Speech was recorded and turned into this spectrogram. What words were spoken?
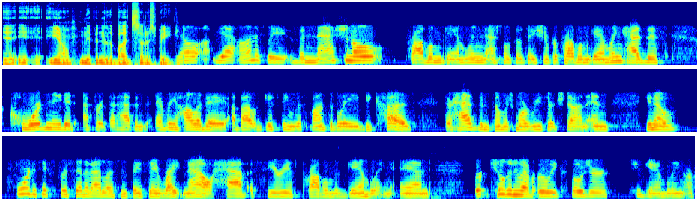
eh, eh, you know, nip it in the bud, so to speak? No, yeah, honestly, the National Problem Gambling National Association for Problem Gambling has this coordinated effort that happens every holiday about gifting responsibly because there has been so much more research done and you know four to six percent of adolescents they say right now have a serious problem with gambling. And er, children who have early exposure to gambling are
